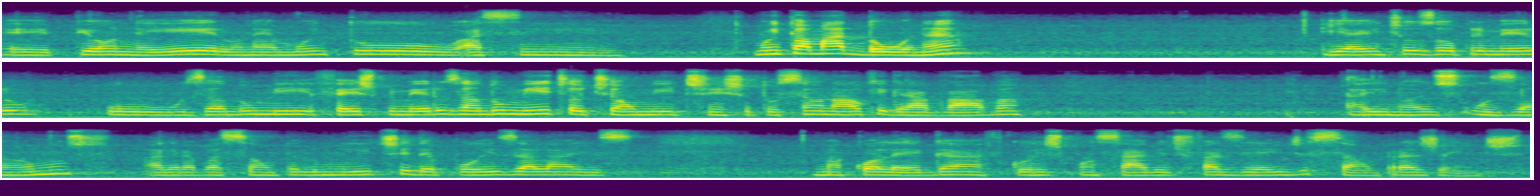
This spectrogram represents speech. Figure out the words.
é, pioneiro, né, muito assim muito amador, né? E a gente usou primeiro o, usando o Meet, fez primeiro usando o Meet, eu tinha um Meet institucional que gravava. Aí nós usamos a gravação pelo Meet e depois elas, uma colega ficou responsável de fazer a edição para a gente.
